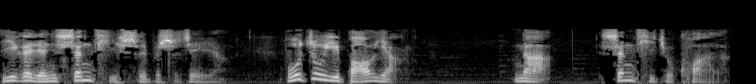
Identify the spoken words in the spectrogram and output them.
一个人身体是不是这样？不注意保养，那身体就垮了。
